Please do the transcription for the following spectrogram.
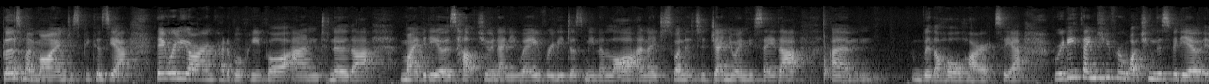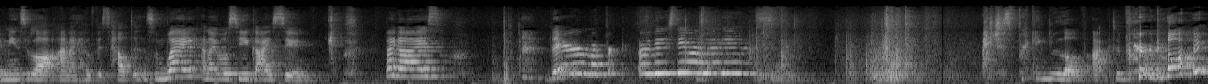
blows my mind just because yeah they really are incredible people and to know that my video has helped you in any way really does mean a lot and I just wanted to genuinely say that um, with a whole heart. So yeah, really thank you for watching this video. It means a lot and I hope it's helped in some way and I will see you guys soon. Bye guys. There my are these the leggings? I just freaking love activewear guys.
